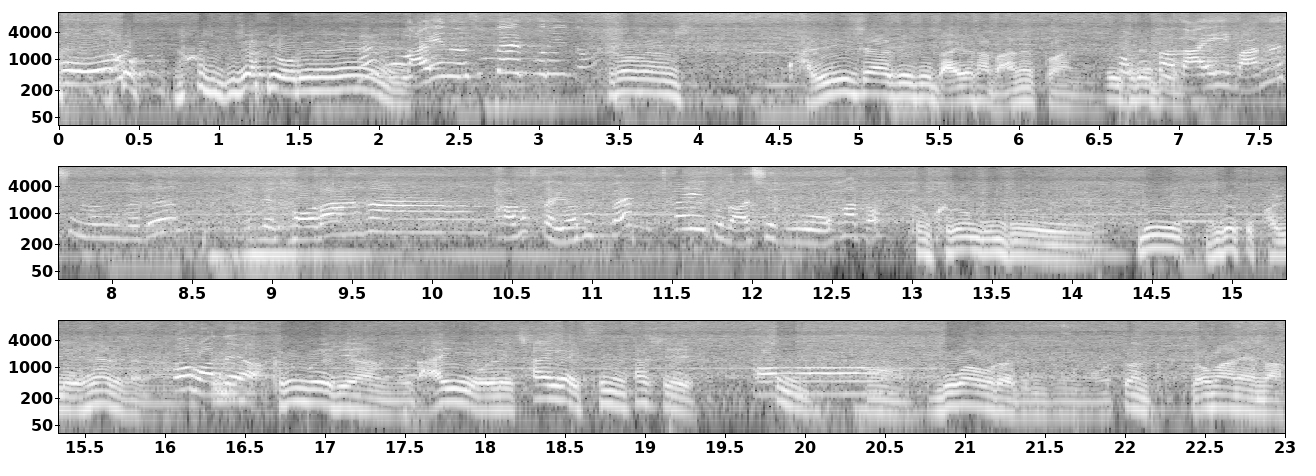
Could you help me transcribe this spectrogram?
뭐? 너 무지하게 어리네. 나이는 숫자일 뿐이죠. 그러면 관리자들도 나이가 다 많을 거 아니야. 저보다 나이 많으신 분들은 이제 저랑 한 5살, 6살 차이도 나시고 하죠. 그럼 그런 분들을 네가 또 관리를 해야 되잖아. 어, 맞아요. 그런 거에 대한 뭐 나이 원래 차이가 있으면 사실 좀 어. 어, 노하우라든지 뭐 어떤 너만의 막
